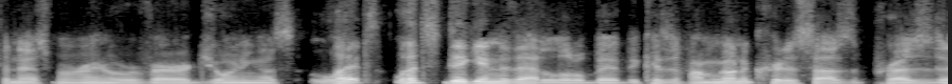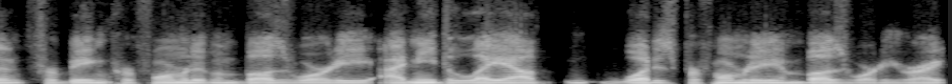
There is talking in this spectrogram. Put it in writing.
Finesse Moreno Rivera joining us. Let's let's dig into that a little bit because if I'm going to criticize the president for being performative and buzzwordy, I need to lay out what is performative and buzzwordy, right?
